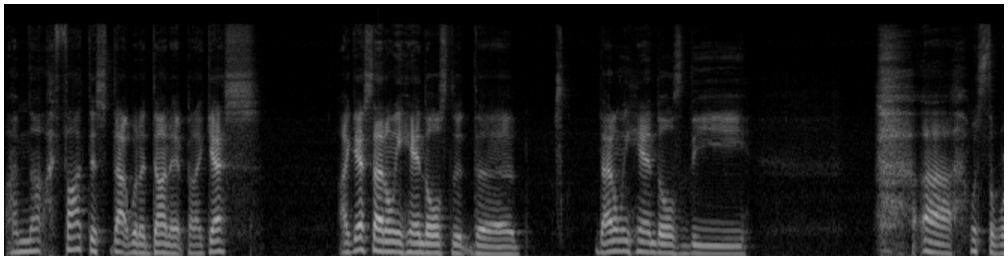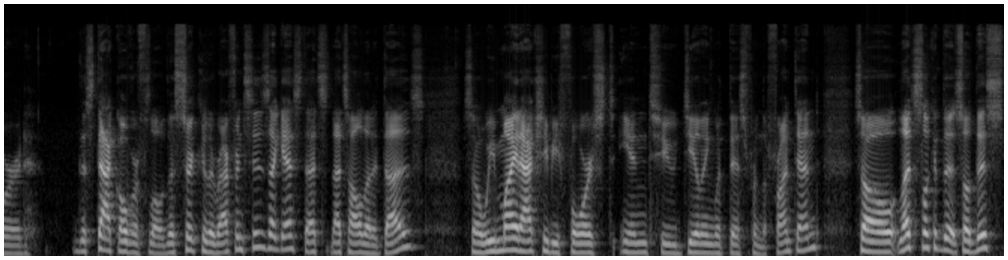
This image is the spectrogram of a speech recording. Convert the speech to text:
I'm not. I thought this that would have done it, but I guess, I guess that only handles the the, that only handles the, uh, what's the word? The Stack Overflow, the circular references. I guess that's that's all that it does. So we might actually be forced into dealing with this from the front end. So let's look at the. So this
